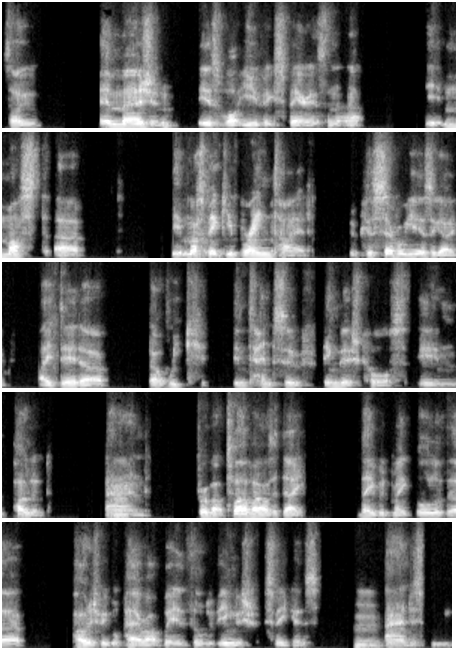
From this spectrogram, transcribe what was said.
So immersion is what you've experienced, and uh, it must uh, it must make your brain tired because several years ago I did a a week intensive English course in Poland, mm. and for about twelve hours a day, they would make all of the Polish people pair up with all of the English speakers mm. and just be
